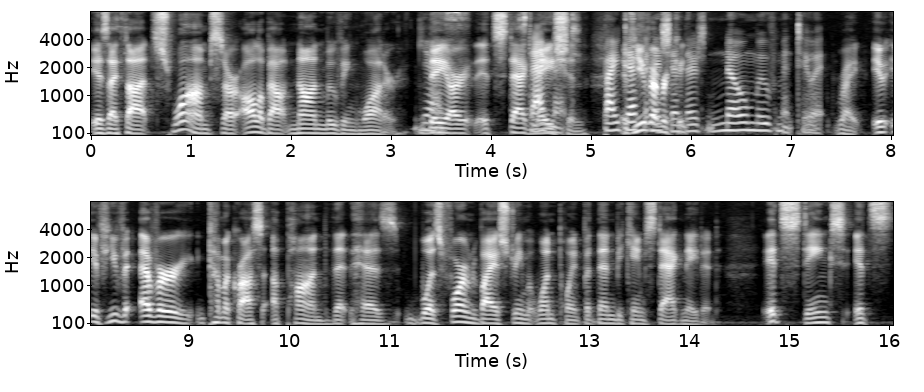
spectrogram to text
is i thought swamps are all about non-moving water. They are it's Stagnant. stagnation. By if definition, you've ever there's no movement to it. right. If, if you've ever come across a pond that has was formed by a stream at one point but then became stagnated it stinks it's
